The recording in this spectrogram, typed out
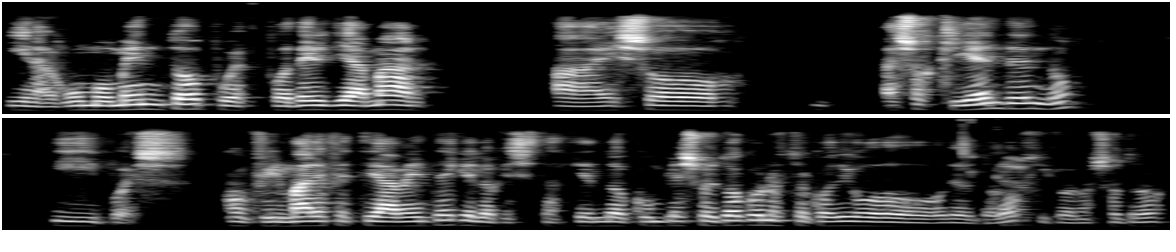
y en algún momento pues poder llamar a esos, a esos clientes, ¿no? Y pues confirmar efectivamente que lo que se está haciendo cumple sobre todo con nuestro código deontológico. Nosotros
